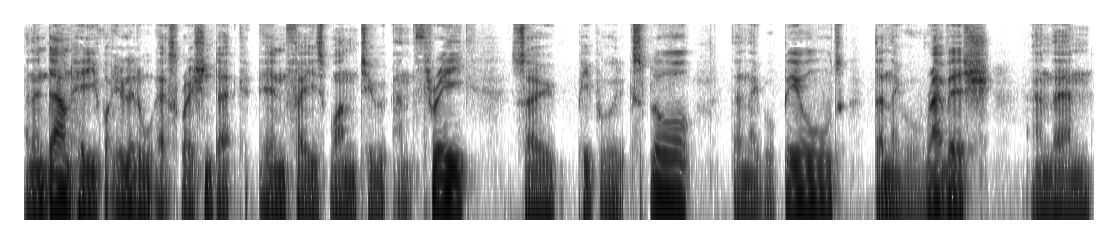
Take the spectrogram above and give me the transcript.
And then down here, you've got your little exploration deck in phase 1, 2, and 3. So people will explore, then they will build, then they will ravish, and then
